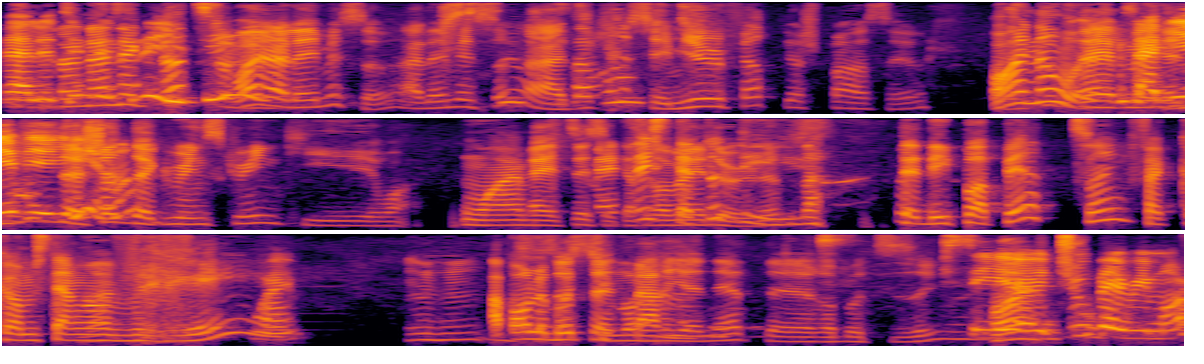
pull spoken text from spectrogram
Mais elle a aimé ça. Elle a aimé ça. Elle a dit que c'est mieux fait que je pensais. Ouais, non, euh, a mais, bien beaucoup vieilli, de shots hein? de green screen qui. Ouais. ouais. Ben, tu sais, Mais c'est tu sais, c'était 82. toutes là. des, c'était des popettes, tu sais. Fait que comme c'était en Ouais. vrai. Ouais. Mhm. À part le bout c'est une marionnette euh, robotisée. C'est Ouais. euh, Drew Barrymore,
